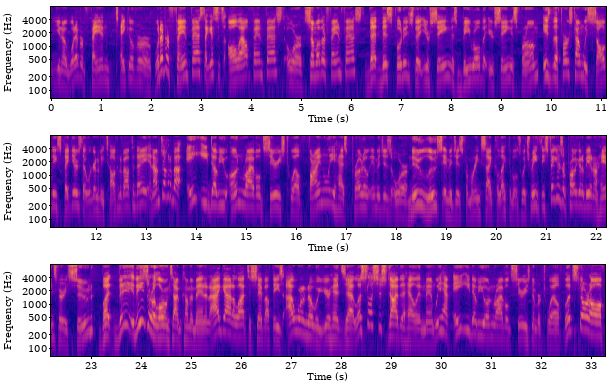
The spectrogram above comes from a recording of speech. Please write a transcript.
you know, whatever fan takeover or whatever fan fest, I guess it's All Out Fan Fest or some other fan fest that this footage that you're seeing, this B-roll that you're seeing is from, is the first time we saw these figures that we're going to be talking about today, and I'm talking about AEW Unrivaled Series 12 finally has proto images or new loose images from Ringside Collectibles, which means these figures are probably going to be in our hands very soon, but th these are a long time coming, man, and I got a lot to say about these. I want to know where your head's at. Let's, let's just dive the hell in, man. We have AEW Unrivaled Series number 12. Let's start off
